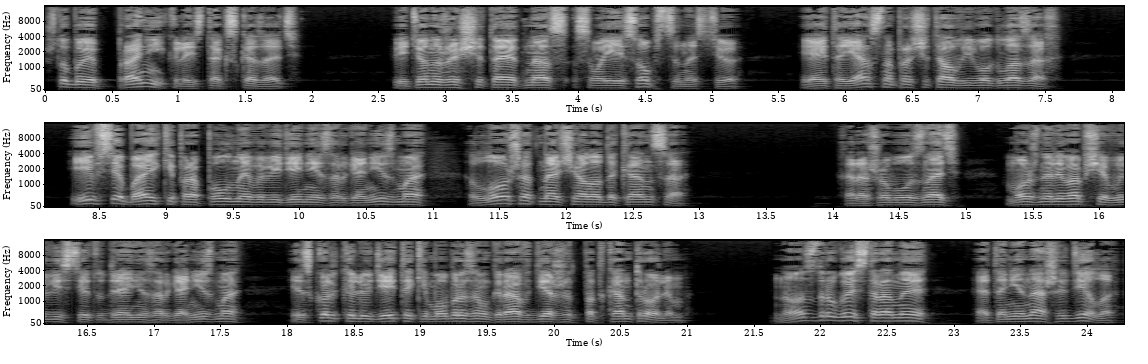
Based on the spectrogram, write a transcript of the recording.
чтобы прониклись, так сказать. Ведь он уже считает нас своей собственностью, я это ясно прочитал в его глазах, и все байки про полное выведение из организма – ложь от начала до конца. Хорошо бы узнать, можно ли вообще вывести эту дрянь из организма и сколько людей таким образом граф держит под контролем. Но, с другой стороны, это не наше дело.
